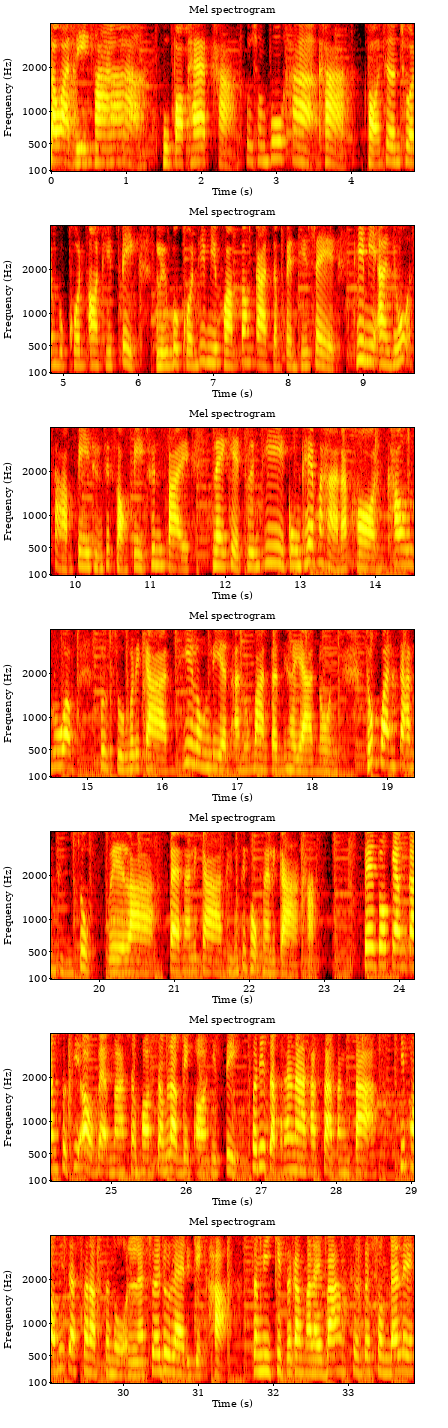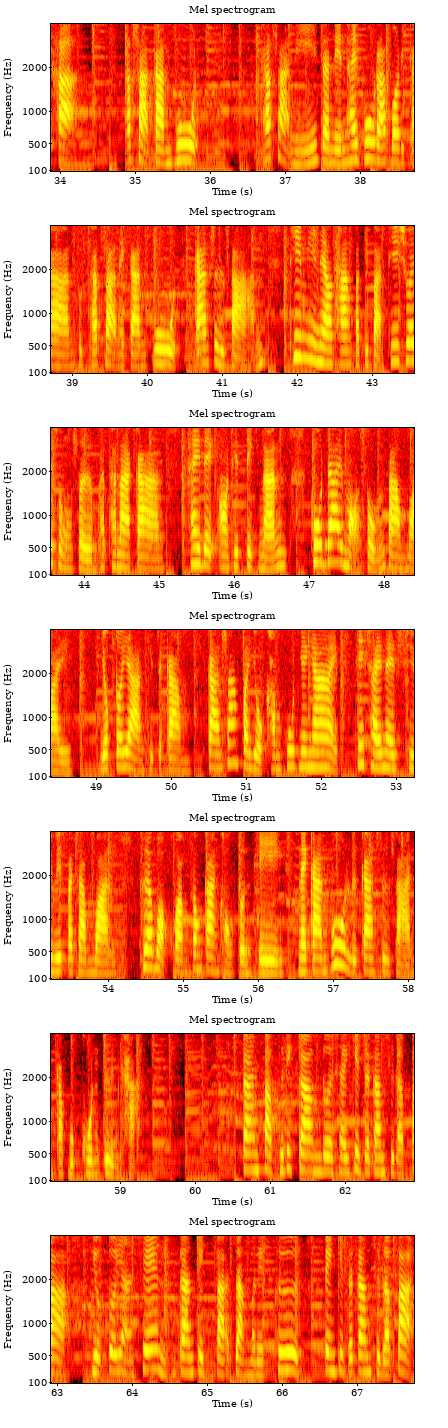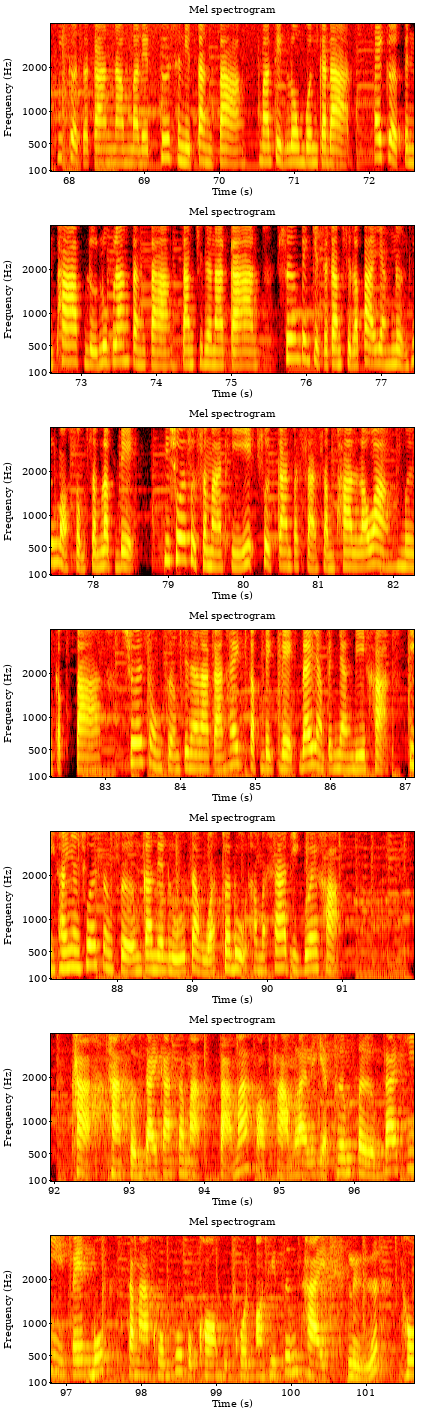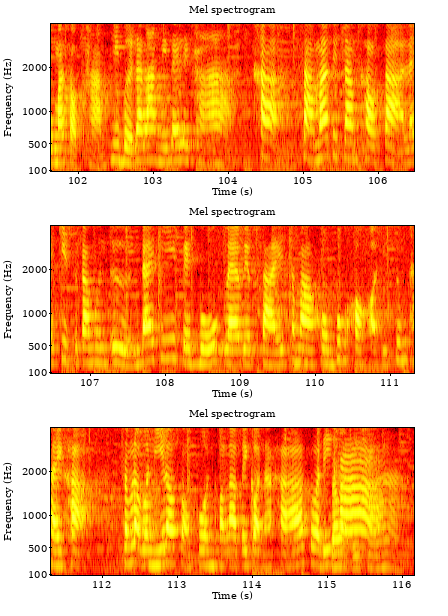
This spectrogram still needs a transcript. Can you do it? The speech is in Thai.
สวัสดีค่ะ ครูปอแพทย์ค่ะ ครูชมพู่ค่ะค่ะ ขอเชิญชวนบุคคลออทิสติก หรือบุคคลที่มีความต้องการจำเป็นพิเศษ ที่มีอายุ 3 ปีถึง 12 ปีขึ้นไป ในเขตพื้นที่กรุงเทพมหานครเข้าร่วม ฝึกศูนย์บริการที่โรงเรียนอนุบาลตันทยานนท์ทุกวันจันทร์ถึงศุกร์เวลา 8 นาฬิกาถึง 16 นาฬิกาค่ะ เป็นโปรแกรมการฝึกที่ออกแบบมาเฉพาะสำหรับเด็กออทิสติก เพื่อที่จะพัฒนาทักษะต่างๆ ที่พร้อมที่จะสนับสนุนและช่วยดูแลเด็กๆค่ะ จะมีกิจกรรมอะไรบ้างเชิญไปชมได้เลยค่ะ ทักษะการพูด ทักษะนี้จะเน้นให้ผู้รับบริการฝึกทักษะในการพูด การสื่อสาร ที่มีแนวทางปฏิบัติที่ช่วยส่งเสริมพัฒนาการ ให้เด็กออทิสติกนั้น พูดได้เหมาะสมตามวัย ยกตัวอย่างกิจกรรม การสร้างประโยคคำพูดง่าย ๆ ที่ใช้ในชีวิตประจำวัน เพื่อบอกความต้องการของตนเอง ในการพูดหรือการสื่อสารกับบุคคลอื่นค่ะ การปรับพฤติกรรมโดยใช้กิจกรรมศิลปะ ยกตัวอย่างเช่น การติดปะจากเมล็ดพืช เป็นกิจกรรมศิลปะที่เกิดจากการนำเมล็ดพืชชนิดต่างๆ มาติดลงบนกระดาษให้เกิดเป็นภาพหรือรูปร่างต่างๆ ตามจินตนาการ ซึ่งเป็นกิจกรรมศิลปะอย่างหนึ่งที่เหมาะสมสำหรับเด็ก ที่ช่วยฝึกสมาธิ ฝึกการประสานสัมพันธ์ระหว่างมือกับตา ช่วยส่งเสริมจินตนาการให้กับเด็กๆ ได้อย่างเป็นอย่างดีค่ะ อีกทั้งยังช่วยส่งเสริมการเรียนรู้จากวัสดุธรรมชาติอีกด้วยค่ะ ค่ะ หากสนใจการสมัครสามารถสอบถามรายละเอียดเพิ่มเติมได้ที่ Facebook สมาคมผู้ปกครองบุคคลออทิซึมไทย หรือโทรมาสอบถามที่เบอร์ด้านล่างนี้ได้เลยค่ะ ค่ะ สามารถติดตามข่าวสารและกิจกรรมอื่น ๆ ได้ที่ Facebook และเว็บไซต์สมาคมผู้ปกครองออทิซึมไทยค่ะสำหรับวันนี้เราสองคนขอลาไปก่อนนะคะ สวัสดีสค่ะวัสดีค่ะ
